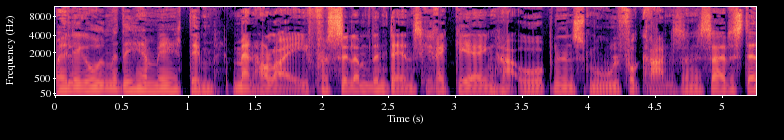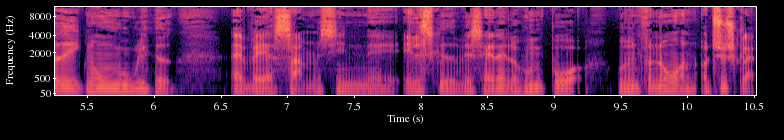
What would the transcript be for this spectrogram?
Og jeg lægger ud med det her med dem, man holder af, for selvom den danske regering har åbnet en smule for grænserne, så er det stadig ikke nogen mulighed at være sammen med sin øh, elskede, hvis han eller hun bor uden for Norden og Tyskland.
